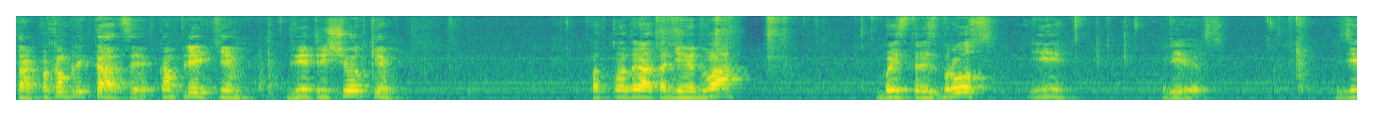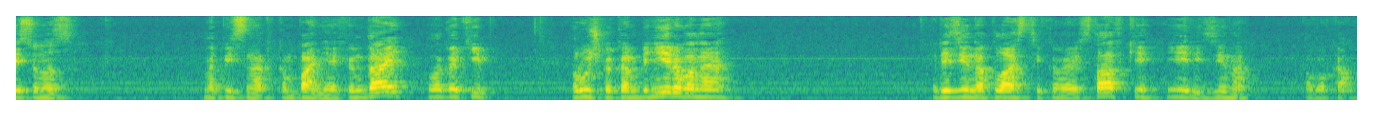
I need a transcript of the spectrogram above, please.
Так, по комплектации. В комплекте две трещотки под квадрат 1.2, быстрый сброс и реверс. Здесь у нас написана компания Hyundai логотип, ручка комбинированная, резина пластиковые вставки и резина по бокам.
